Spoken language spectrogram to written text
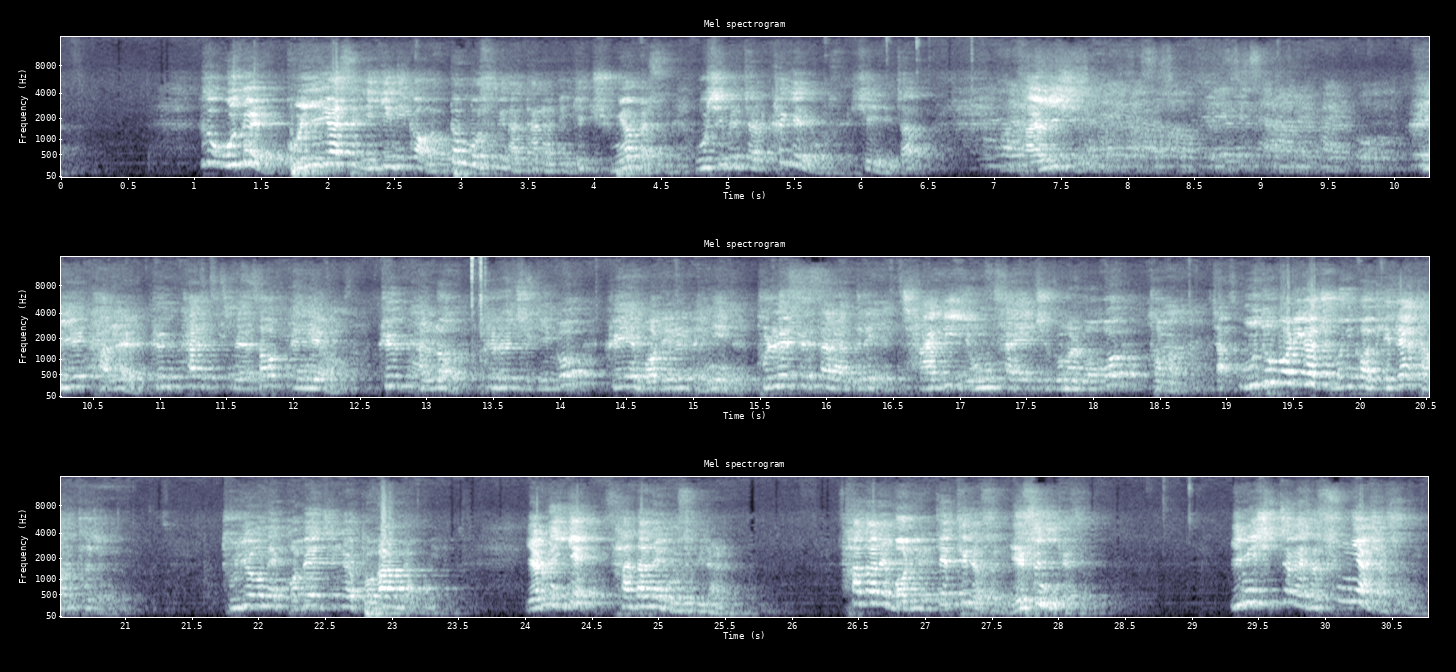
그래서 오늘 골리앗을 이기니까 어떤 모습이 나타나는지 이게 중요한 말씀이에요. 51절을 크게 읽어보세요. 시작. 다윗이 그의 칼을 그 칼집에서 빼내어 그 칼로 그를 죽이고 그의 머리를 빼니 블레셋 사람들이 자기 용사의 죽음을 보고 도망. 자 우두머리가 죽으니까 어떻게 돼요? 다 흩어져요. 두려움에 겁에 질려 도망갑니다. 여러분 이게 사단의 모습이라는 거예요. 사단의 머리를 깨뜨렸어요. 예수님께서 이미 십자가에서 승리하셨습니다.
